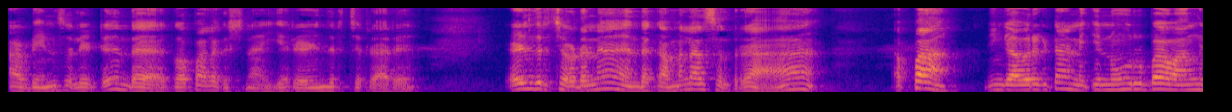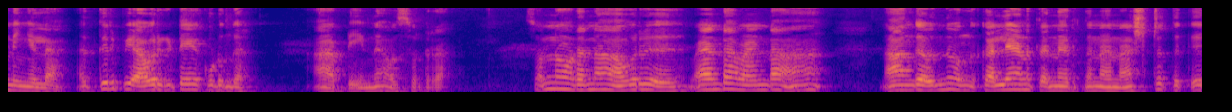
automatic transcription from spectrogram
அப்படின்னு சொல்லிட்டு இந்த கோபாலகிருஷ்ண ஐயர் எழுந்திரிச்சிடுறாரு. எழுந்திரிச்ச உடனே இந்த கமலா சொல்கிறா அப்பா நீங்கள் அவர்கிட்ட அன்றைக்கி நூறுரூபா வாங்குனீங்கல்ல அது திருப்பி அவர்கிட்டயே கொடுங்க அப்படின்னு அவர் சொல்கிறா சொன்ன உடனே அவர் வேண்டாம் வேண்டாம் நாங்கள் வந்து உங்கள் கல்யாணத்தை நிறுத்தின நஷ்டத்துக்கு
